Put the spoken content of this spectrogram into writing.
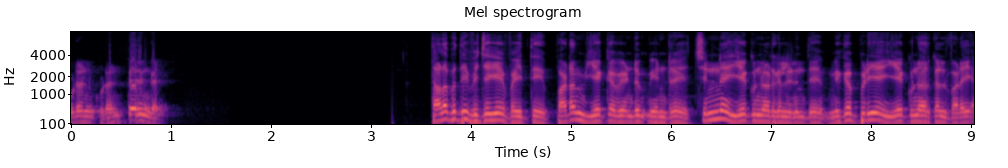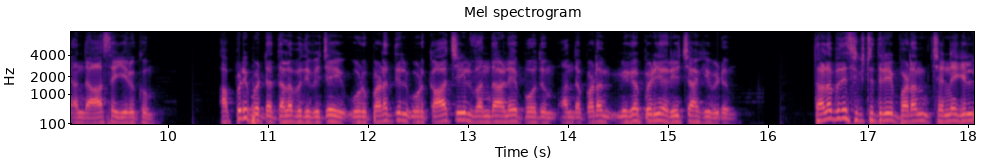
உடனுக்குடன் பெறுங்கள். தளபதி விஜயை வைத்து படம் இயக்க வேண்டும் என்று சின்ன இயக்குநர்களிலிருந்து மிகப்பெரிய இயக்குனர்கள் வரை அந்த ஆசை இருக்கும். அப்படிப்பட்ட தளபதி விஜய் ஒரு படத்தில் ஒரு காட்சியில் வந்தாலே போதும் அந்த படம் மிகப்பெரிய ரீச் ஆகிவிடும். தளபதி சிக்ஸ்டி த்ரீ படம் சென்னையில்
